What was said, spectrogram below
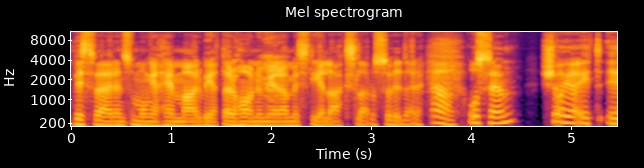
besvären som många hemarbetare har numera med stela axlar och så vidare. Ja. Och sen kör jag ett, eh,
